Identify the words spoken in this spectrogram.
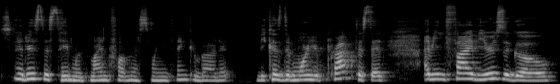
So it is the same with mindfulness when you think about it. Because the more you practice it, I mean, five years ago,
